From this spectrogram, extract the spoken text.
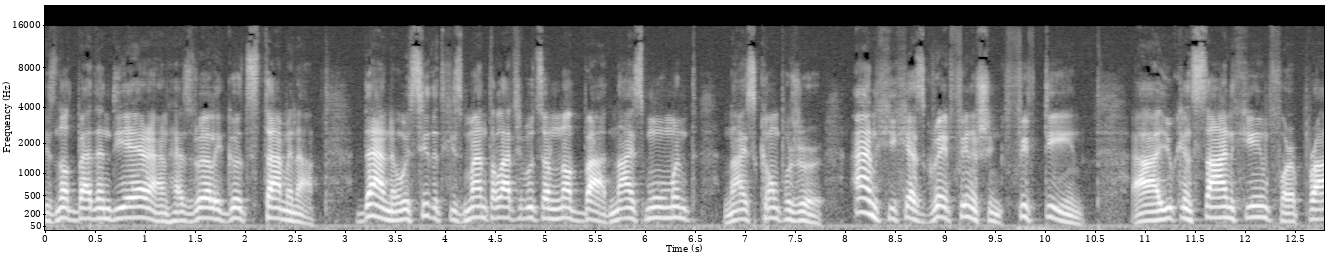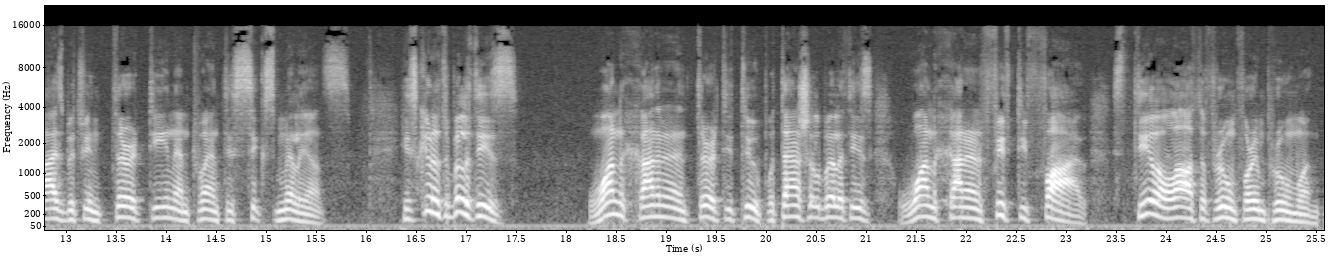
He's not bad in the air and has really good stamina. Then we see that his mental attributes are not bad. Nice movement, nice composure, and he has great finishing 15. Uh, you can sign him for a price between 13 and 26 millions. His current abilities 132, potential abilities 155. Still a lot of room for improvement.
